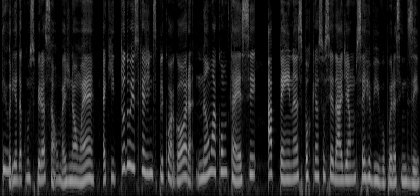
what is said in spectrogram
teoria da conspiração, mas não é, é que tudo isso que a gente explicou agora não acontece apenas porque a sociedade é um ser vivo, por assim dizer.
